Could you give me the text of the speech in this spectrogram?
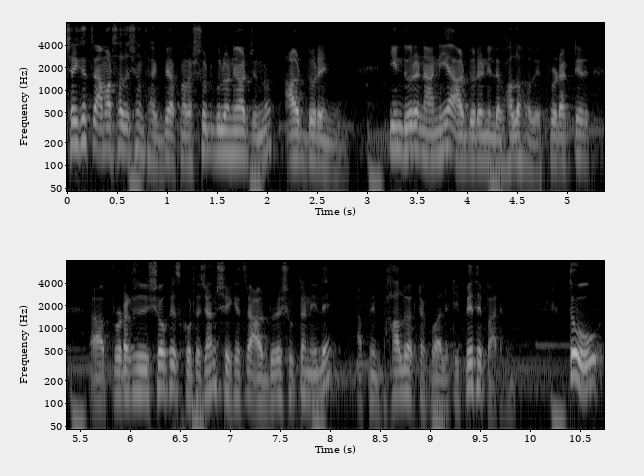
সেই ক্ষেত্রে আমার সাজেশন থাকবে আপনারা শ্যুটগুলো নেওয়ার জন্য আউটডোরে নিন। ইনডোরে না নিয়ে আউটডোরে নিলে ভালো হবে। প্রোডাক্টের প্রোডাক্ট যদি শোকেস করতে চান, সেক্ষেত্রে আউটডোরে শ্যুটটা নিলে আপনি ভালো একটা কোয়ালিটি পেতে পারেন। তো,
